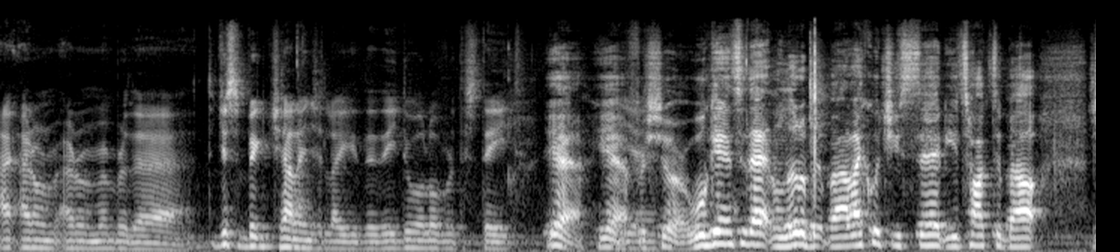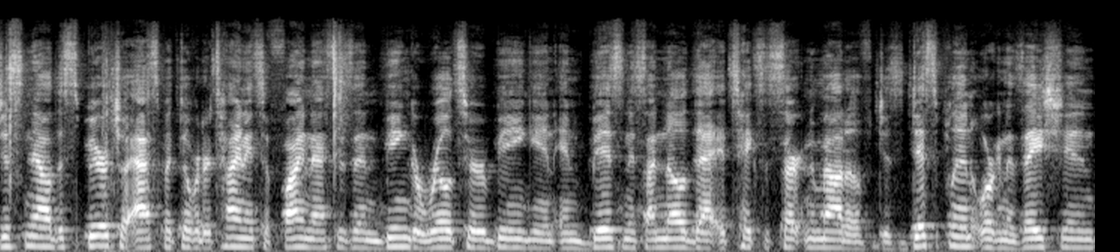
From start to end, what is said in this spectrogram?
I, I don't I don't remember the just a big challenge like that they do all over the state. Yeah, yeah, Yeah. for sure. We'll get into that in a little bit, but I like what you said. You talked about just now the spiritual aspect over there, tying into finances and being a realtor, being in, in business. I know that it takes a certain amount of just discipline, organization,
